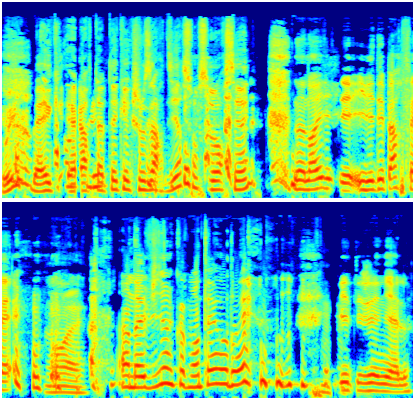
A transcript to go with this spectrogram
Oui, bah, alors t'as peut-être quelque chose à redire sur ce hors-série? Non, non, il était, il était parfait. Ouais. Un avis, un commentaire, Audrey? Il était génial.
